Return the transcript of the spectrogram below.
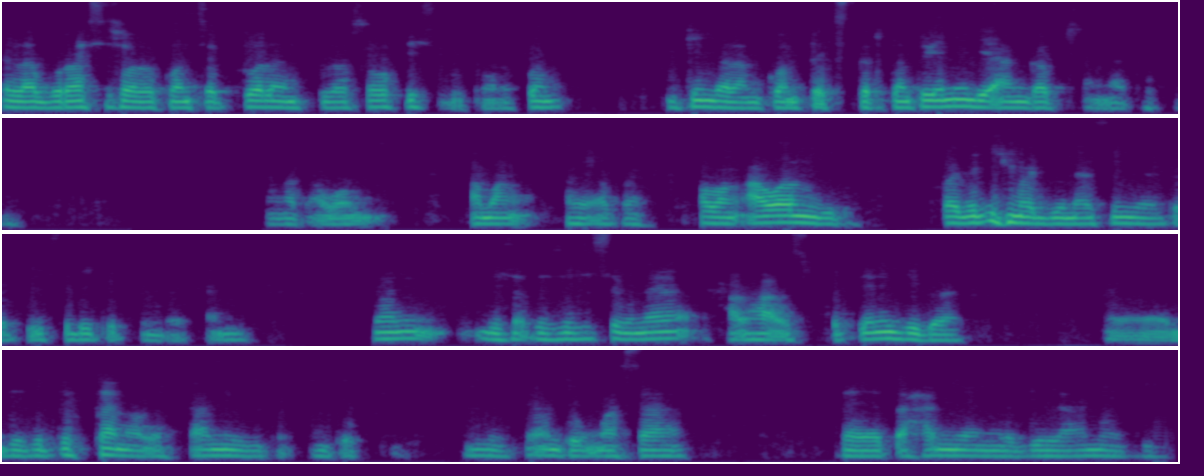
elaborasi soal konseptual dan filosofis gitu walaupun mungkin dalam konteks tertentu ini dianggap sangat sangat awam amang eh, apa awang-awang gitu. Banyak imajinasinya tapi sedikit tindakan. Dan di satu sisi sebenarnya hal-hal seperti ini juga eh, dibutuhkan oleh kami gitu untuk misalnya untuk masa daya tahan yang lebih lama gitu.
